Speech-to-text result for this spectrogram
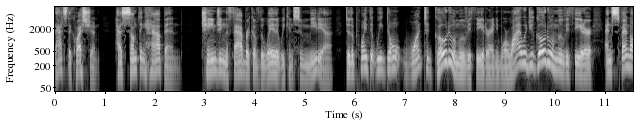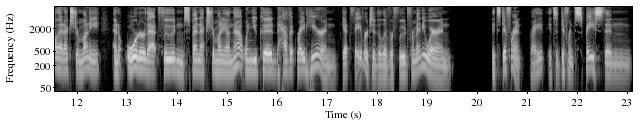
That's the question. Has something happened changing the fabric of the way that we consume media to the point that we don't want to go to a movie theater anymore? Why would you go to a movie theater and spend all that extra money and order that food and spend extra money on that when you could have it right here and get favor to deliver food from anywhere and it's different, right? It's a different space than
